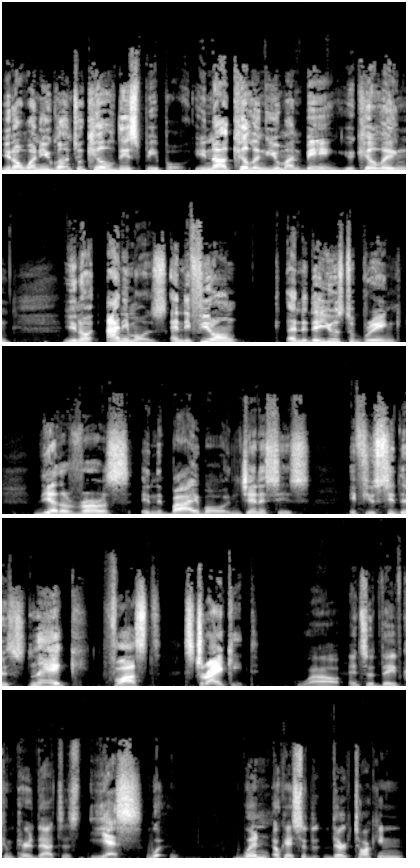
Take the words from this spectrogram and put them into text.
you know, when you're going to kill these people, you're not killing human being. You're killing, you know, animals. And if you don't, and they used to bring the other verse in the Bible in Genesis. If you see the snake first, strike it. Wow. And so they've compared that to Yes. what when okay, so they're talking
